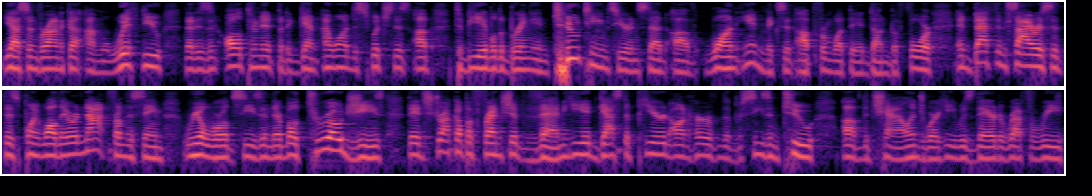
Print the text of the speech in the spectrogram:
yes, and Veronica, I'm with you. That is an alternate. But again, I wanted to switch this up to be able to bring in two teams here instead of one and mix it up from what they had done before. And Beth and Cyrus at this point, while they were not from the same real world season, they're both true OGs. They had struck up a friendship then. He had guest appeared on her the season two of the challenge where he was there to referee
